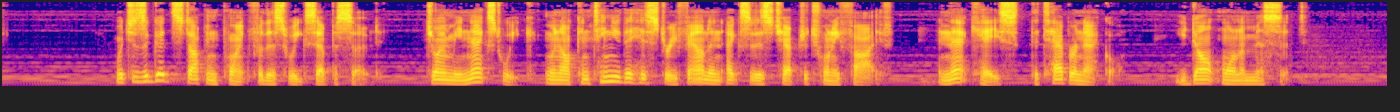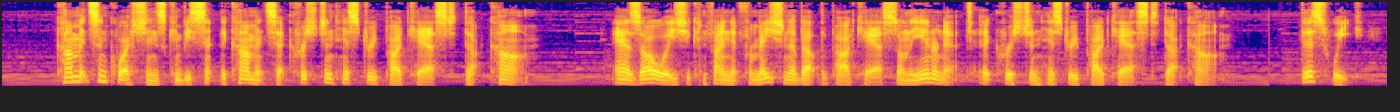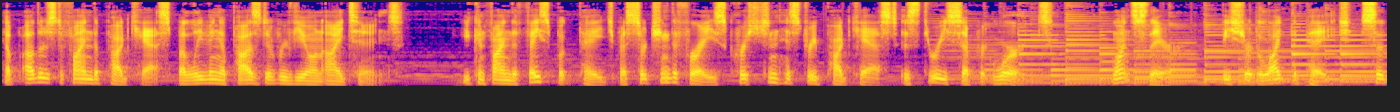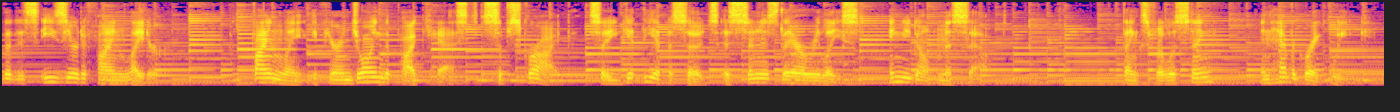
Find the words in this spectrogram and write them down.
which is a good stopping point for this week's episode. Join me next week when I'll continue the history found in Exodus chapter 25 in that case, the tabernacle. You don't want to miss it. Comments and questions can be sent to comments at ChristianHistoryPodcast.com. As always, you can find information about the podcast on the internet at ChristianHistoryPodcast.com. This week, help others to find the podcast by leaving a positive review on iTunes. You can find the Facebook page by searching the phrase Christian History Podcast as three separate words. Once there, be sure to like the page so that it's easier to find later. Finally, if you're enjoying the podcast, subscribe so you get the episodes as soon as they are released and you don't miss out. Thanks for listening and have a great week.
